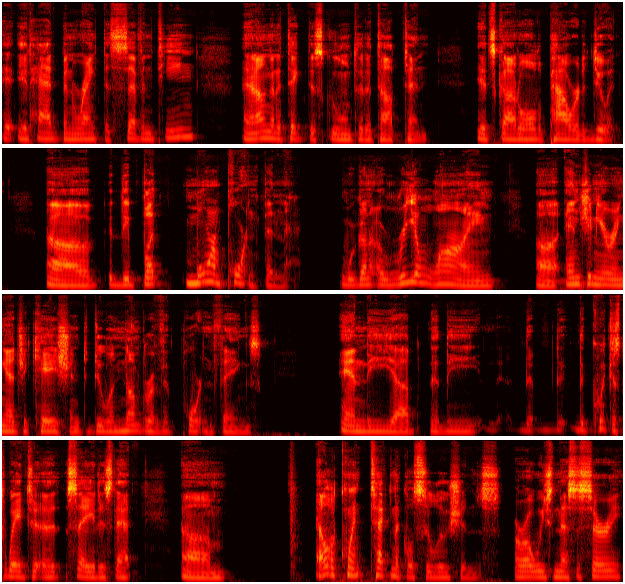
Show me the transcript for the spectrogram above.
it, had been ranked as 17, and I'm going to take this school into the top 10. It's got all the power to do it. The, but more important than that, we're going to realign uh, engineering education to do a number of important things and the uh, the, the the quickest way to uh, say it is that um, eloquent technical solutions are always necessary,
